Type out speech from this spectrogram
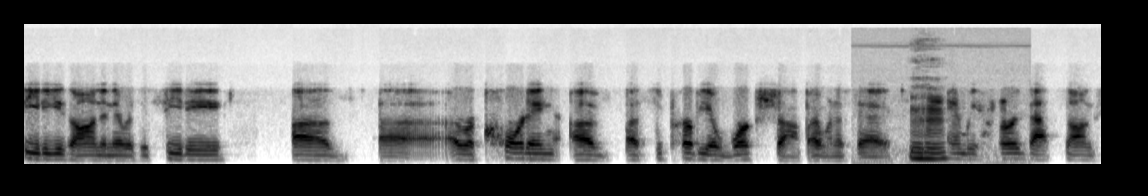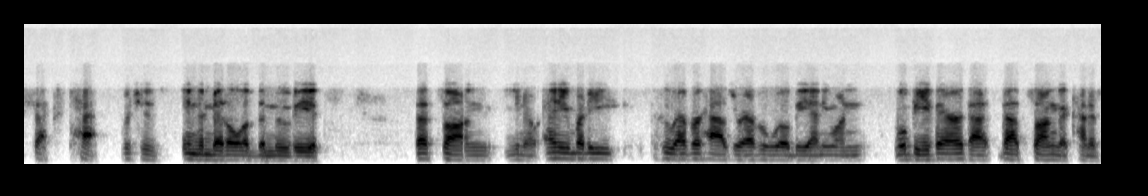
CDs on, and there was a CD of uh, a recording of a Superbia workshop, I want to say, Mhm. and we heard that song "Sextet," which is in the middle of the movie. It's that song, you know, anybody who ever has or ever will be, anyone will be there. That that song that kind of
